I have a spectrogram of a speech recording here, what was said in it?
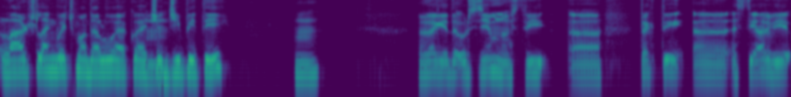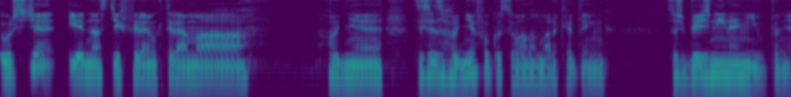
large language modelu, jako je hmm. ChatGPT. Hmm. No tak je to určitě množství. Uh, tak ty uh, eh, STRV je určitě jedna z těch firm, která má hodně, ty jsi hodně fokusoval na marketing, což běžný není úplně.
